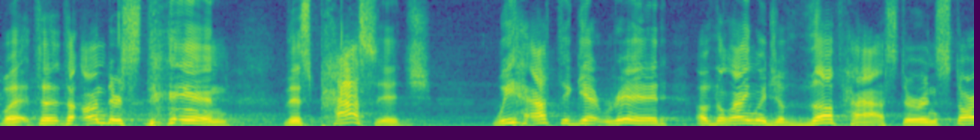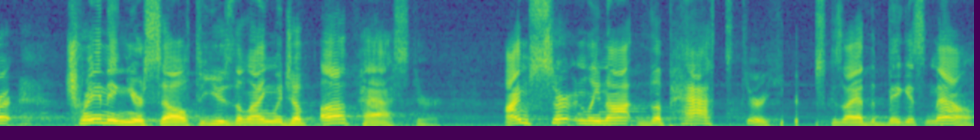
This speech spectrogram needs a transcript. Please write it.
But to, to understand this passage, we have to get rid of the language of the pastor and start training yourself to use the language of a pastor. I'm certainly not the pastor here just because I had the biggest mouth.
